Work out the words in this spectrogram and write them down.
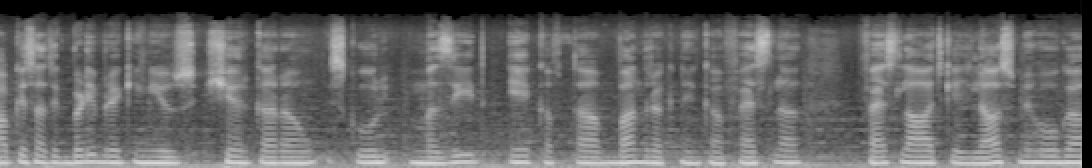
आपके साथ एक बड़ी ब्रेकिंग न्यूज़ शेयर कर रहा हूँ। स्कूल मज़ीद एक हफ़्ता बंद रखने का फ़ैसला। फ़ैसला आज के इजलास में होगा।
